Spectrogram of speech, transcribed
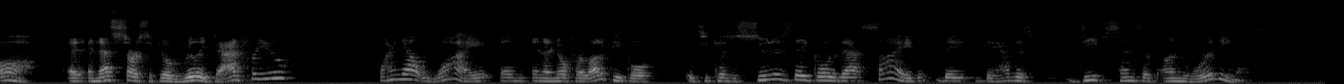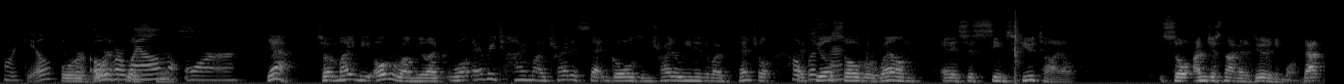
oh and, and that starts to feel really bad for you find out why and and i know for a lot of people it's because as soon as they go to that side they they have this deep sense of unworthiness Or guilt. Or Or, overwhelm. Or. yeah so it might be overwhelmed you're like well every time i try to set goals and try to lean into my potential i feel so overwhelmed and it just seems futile so i'm just not going to do it anymore that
